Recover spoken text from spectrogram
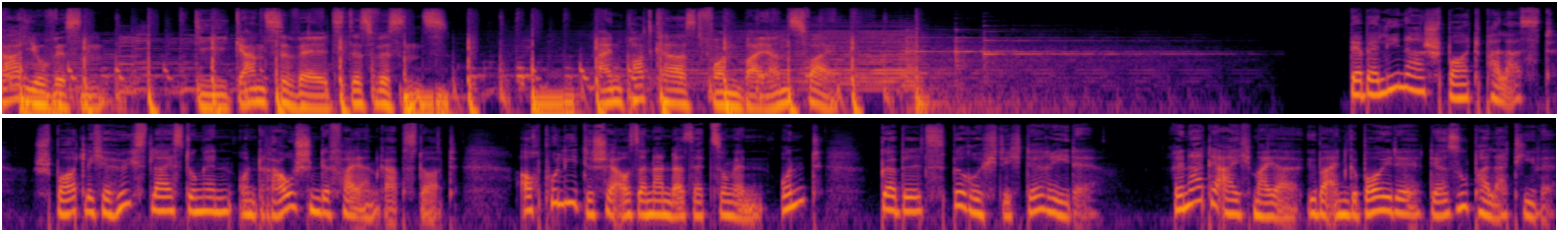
Radiowissen. Die ganze Welt des Wissens. Ein Podcast von Bayern 2. Der Berliner Sportpalast. Sportliche Höchstleistungen und rauschende Feiern gab's dort. Auch politische Auseinandersetzungen und Goebbels berüchtigte Rede. Renate Eichmeier über ein Gebäude der Superlative.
